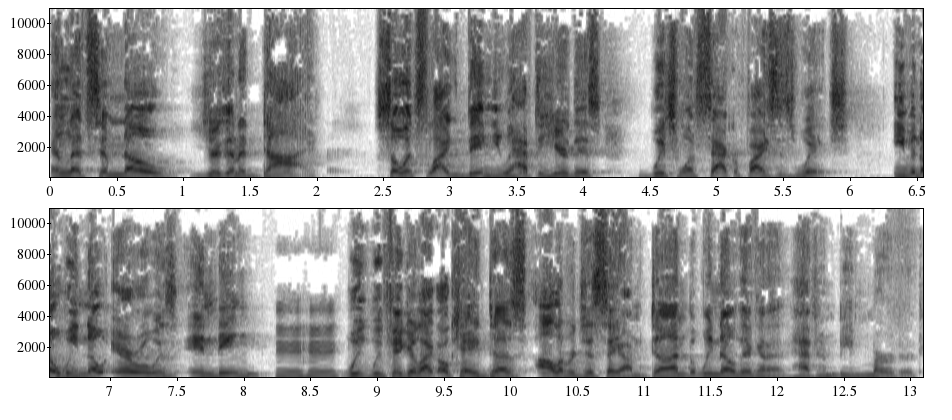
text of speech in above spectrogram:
and lets him know you're going to die. So it's like, then you have to hear this, which one sacrifices which. Even though we know Arrow is ending, we, we figure like, okay, does Oliver just say I'm done? But we know they're going to have him be murdered.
